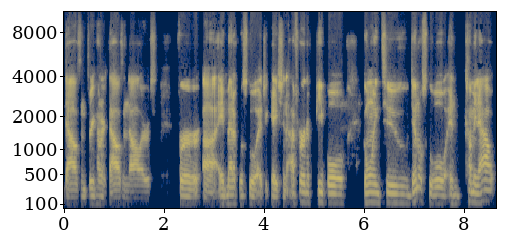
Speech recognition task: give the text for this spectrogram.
$300000 for uh, a medical school education i've heard of people going to dental school and coming out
